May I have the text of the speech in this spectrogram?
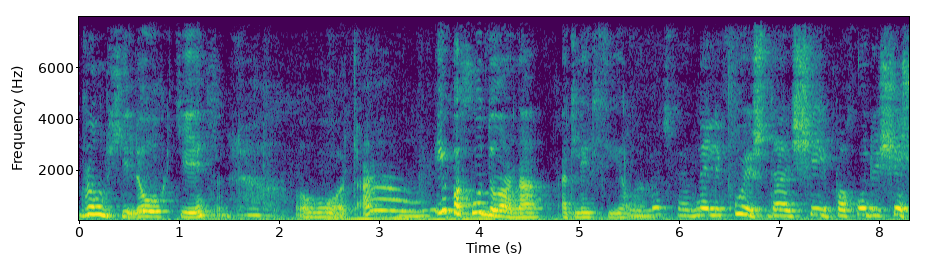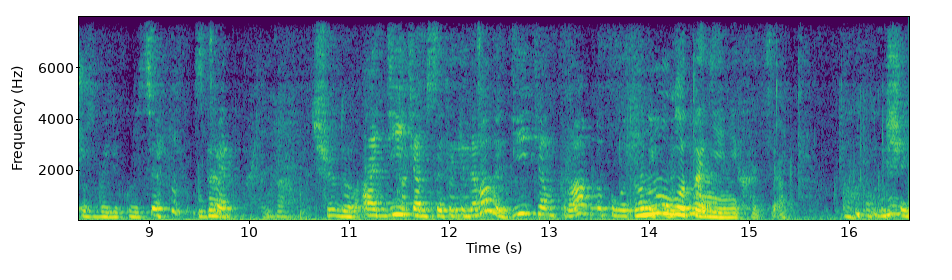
Бронхи легкие. Вот. А, и по ходу она отлетела. Ну, Бачите, одне лікуєш, да, ще і по ходу ще щось вилікується. Да, да. Чудово. А дітям все-таки давали? Дітям, правнуку? От вони Ну, вот користуються? они не хотят. А, поки ще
